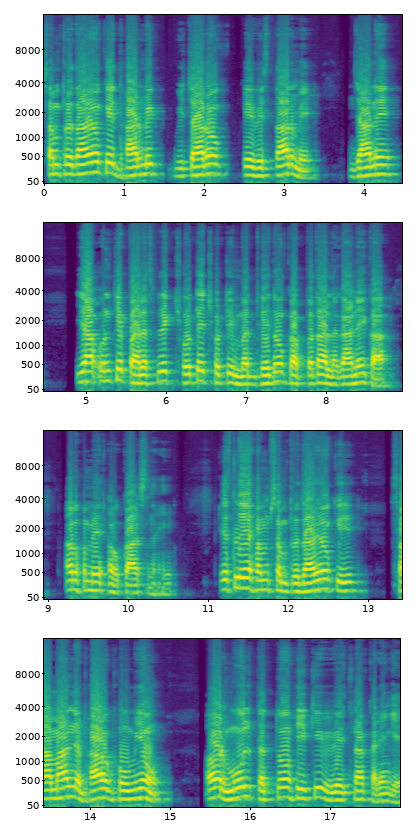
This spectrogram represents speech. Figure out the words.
संप्रदायों के धार्मिक विचारों के विस्तार में जाने या उनके पारस्परिक छोटे छोटे मतभेदों का पता लगाने का अब हमें अवकाश नहीं। इसलिए हम संप्रदायों की सामान्य भाव भूमियों और मूल तत्वों ही की विवेचना करेंगे,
